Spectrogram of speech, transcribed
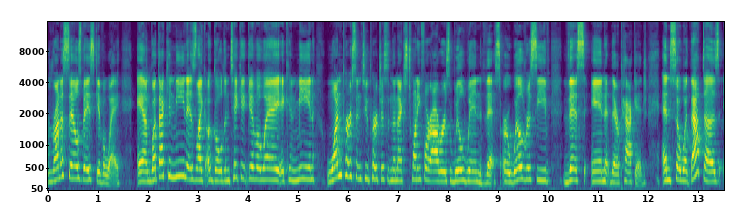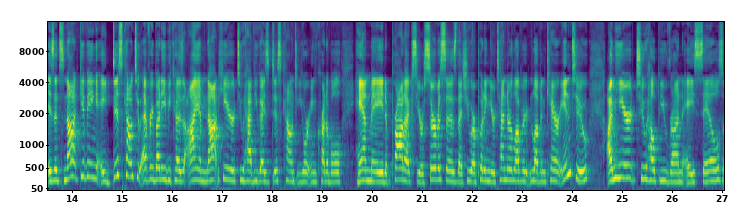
run a sales based giveaway. And what that can mean is like a golden ticket giveaway. It can mean one person to purchase in the next 24 hours will win this or will receive this in their package. And so, what that does is it's not giving a discount to everybody because I am not here to have you guys discount your incredible handmade products, your services that you are putting your tender love, love and care into. I'm here to help you run a sales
